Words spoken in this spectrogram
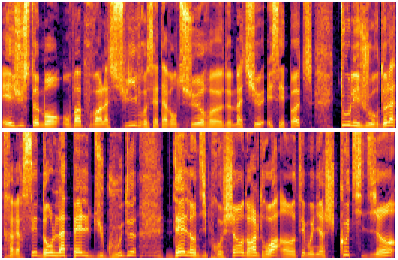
Et justement, on va pouvoir la suivre, cette aventure euh, de Mathieu et ses potes, tous les jours de la traversée dans l'appel du Good. Dès lundi prochain, on aura le droit à un témoignage quotidien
